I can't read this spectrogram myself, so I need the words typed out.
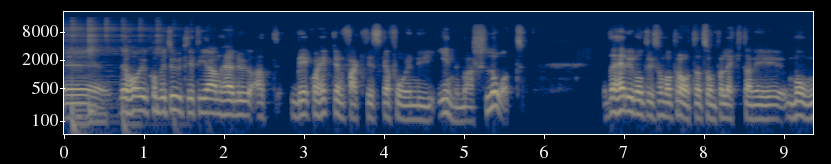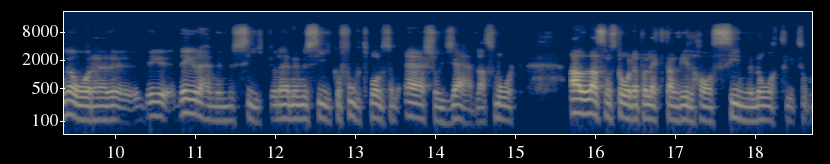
Eh, det har ju kommit ut lite grann här nu att BK Häcken faktiskt ska få en ny inmarschlåt. Det här är ju någonting som har pratats om på läktaren i många år. Här. Det, är, det är ju det här med musik och det här med musik och fotboll som är så jävla svårt. Alla som står där på läktaren vill ha sin låt. Liksom.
